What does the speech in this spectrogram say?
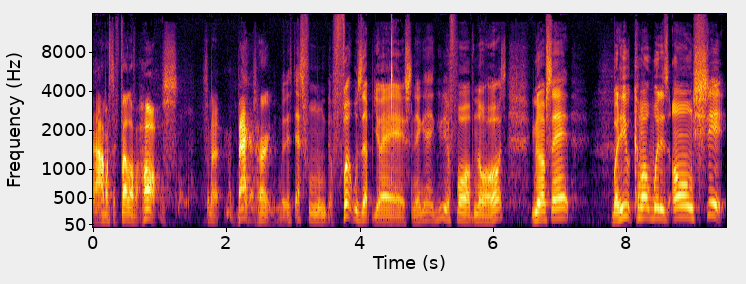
I must have fell off a horse. So my, my back is hurting, but that's from when the foot was up your ass, nigga. You didn't fall off no horse. You know what I'm saying? But he would come up with his own shit.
